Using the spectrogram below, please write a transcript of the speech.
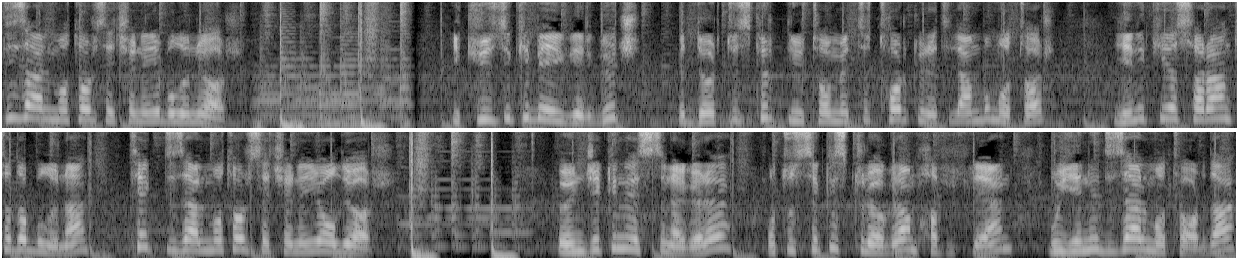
dizel motor seçeneği bulunuyor. 202 beygir güç ve 440 Nm tork üretilen bu motor, yeni Kia Sorento'da bulunan tek dizel motor seçeneği oluyor. Önceki nesline göre 38 kilogram hafifleyen bu yeni dizel motorda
